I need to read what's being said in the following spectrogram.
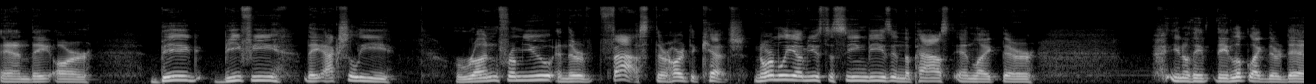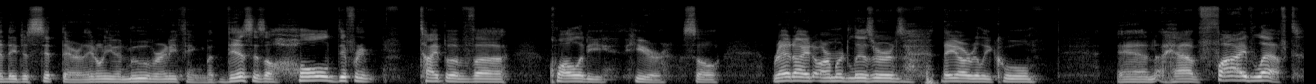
and they are big, beefy. They actually run from you and they're fast. They're hard to catch. Normally I'm used to seeing these in the past and like they're, you know, they, they look like they're dead. They just sit there. They don't even move or anything. But this is a whole different type of uh, quality here. So red-eyed armored lizards, they are really cool and I have five left.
